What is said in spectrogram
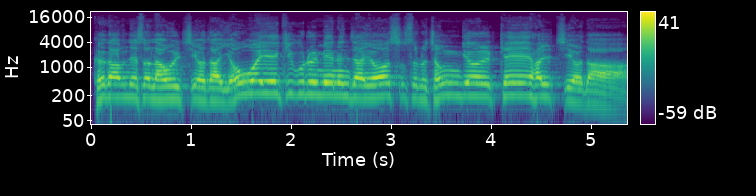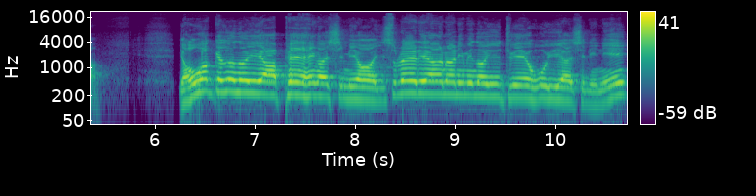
그 가운데서 나올지어다. 여호와의 기구를 매는 자여 스스로 정결케 할지어다. 여호와께서 너희 앞에 행하시며 이스라엘의 하나님이 너희 뒤에 호위하시리니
